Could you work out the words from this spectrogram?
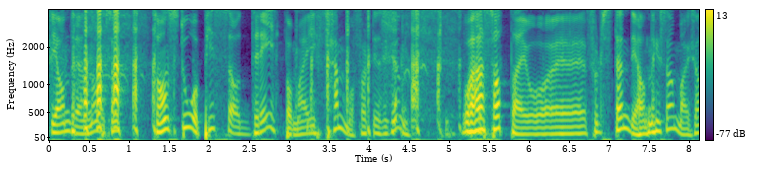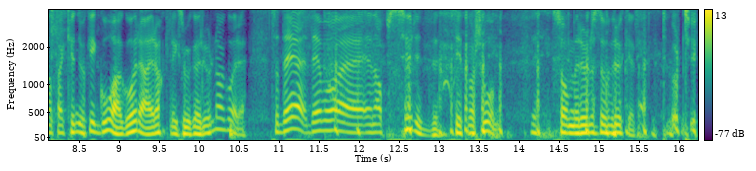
i andre enden òg. Så han sto og pissa og dreit på meg i 45 sekunder. Og her satt jeg jo eh, fullstendig handlingslamma, for jeg kunne jo ikke gå av gårde. Jeg rakk liksom ikke å rulle av gårde. Så det, det var eh, en absurd situasjon som rullestolbruker. Tortur.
